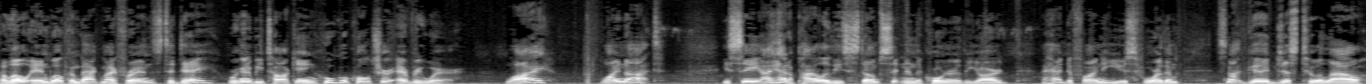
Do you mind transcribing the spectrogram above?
Hello and welcome back, my friends. Today we're going to be talking hugelkultur everywhere. Why? Why not? You see, I had a pile of these stumps sitting in the corner of the yard. I had to find a use for them. It's not good just to allow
